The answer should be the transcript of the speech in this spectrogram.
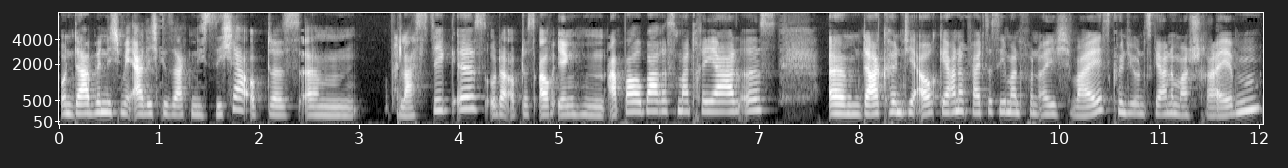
Und da bin ich mir ehrlich gesagt nicht sicher, ob das ähm, Plastik ist oder ob das auch irgendein abbaubares Material ist. Ähm, da könnt ihr auch gerne, falls es jemand von euch weiß, könnt ihr uns gerne mal schreiben.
